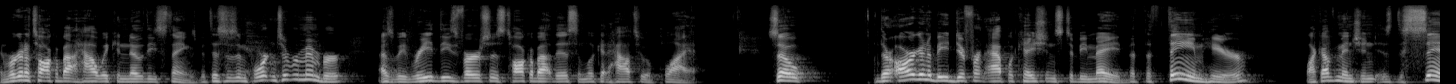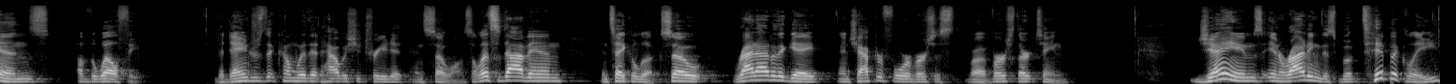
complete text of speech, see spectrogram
And we're going to talk about how we can know these things. But this is important to remember as we read these verses, talk about this, and look at how to apply it. So, there are going to be different applications to be made, but the theme here, like I've mentioned, is the sins of the wealthy, the dangers that come with it, how we should treat it, and so on. So let's dive in and take a look. So, right out of the gate in chapter 4, verses, uh, verse 13, James, in writing this book, typically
